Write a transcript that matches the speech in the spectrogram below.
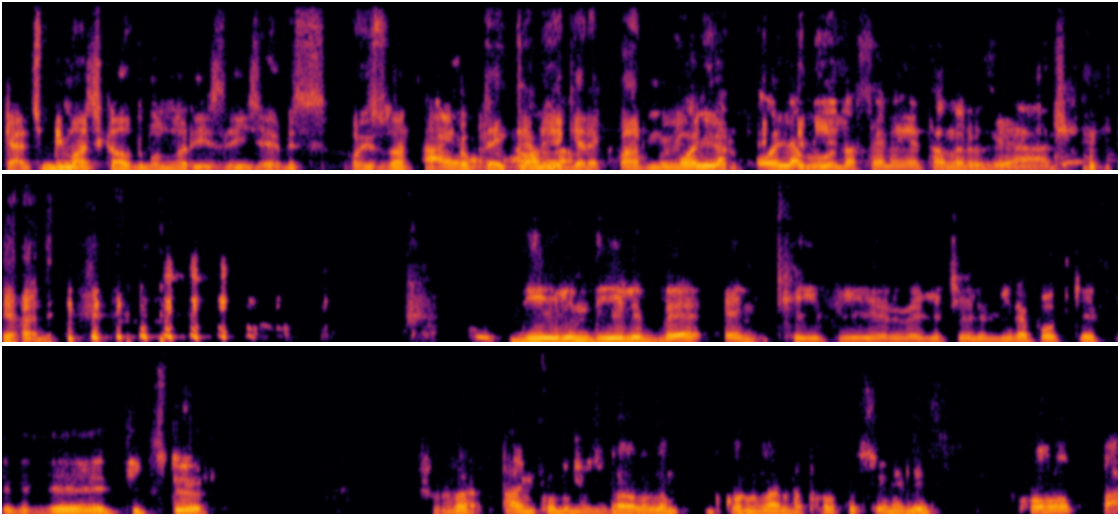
Gerçi bir maç kaldı bunları izleyeceğimiz. O yüzden Aynen. çok da eklemeye Ondan- gerek var mı bilmiyorum. o lavuğu da seneye tanırız ya. yani. diyelim diyelim ve en keyifli yerine geçelim yine podcast'imizin fikstür. Şurada time kodumuzu da alalım. Bu konularda profesyoneliz. Hoppa.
